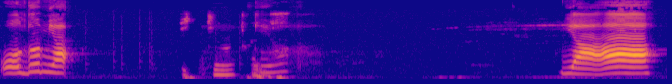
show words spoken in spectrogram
Olduğum yer... Bitti. Yok. Ya.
